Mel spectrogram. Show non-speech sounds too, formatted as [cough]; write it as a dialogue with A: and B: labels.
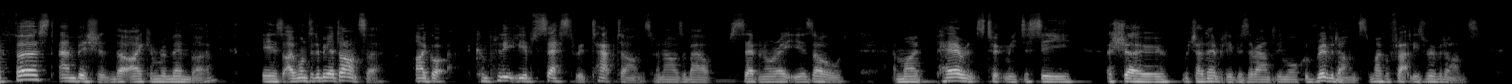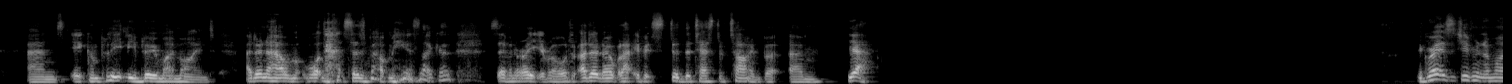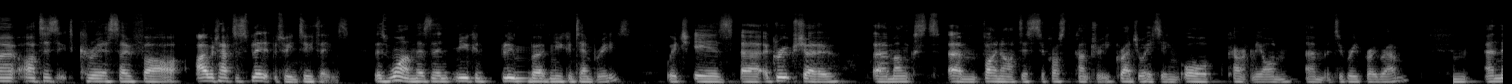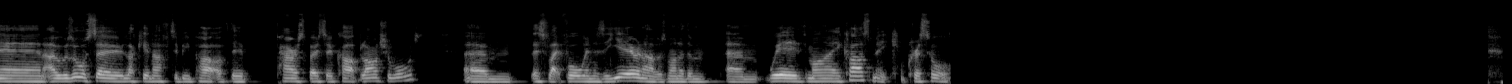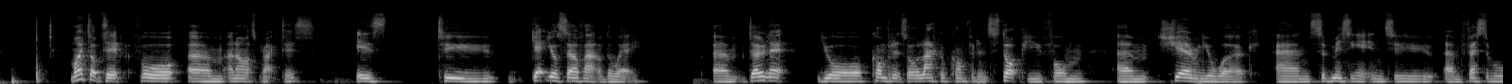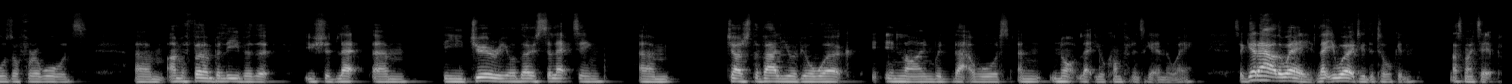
A: first ambition that I can remember is I wanted to be a dancer. I got completely obsessed with tap dance when I was about seven or eight years old. And my parents took me to see a show, which I don't believe is around anymore, called Riverdance, Michael Flatley's Riverdance. And it completely blew my mind. I don't know how [laughs] what that says about me as like a seven or eight year old. I don't know if it stood the test of time, but um, yeah, The greatest achievement of my artistic career so far, I would have to split it between two things. There's one, there's the New Con- Bloomberg New Contemporaries, which is uh, a group show amongst um, fine artists across the country graduating or currently on um, a degree program. And then I was also lucky enough to be part of the Paris Photo Carte Blanche Award. Um, there's like four winners a year, and I was one of them um, with my classmate, Chris Hall. My top tip for um, an arts practice is to get yourself out of the way. Um, don't let your confidence or lack of confidence stop you from um, sharing your work and submitting it into um, festivals or for awards. Um, I'm a firm believer that you should let um, the jury or those selecting judge the value of your work in line with that award and not let your confidence get in the way. So get out of the way, let your work do the talking. That's my tip.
